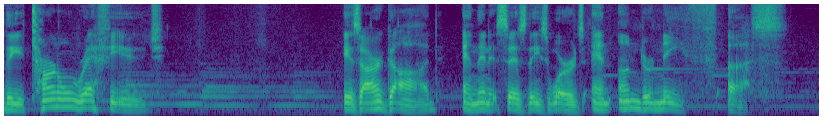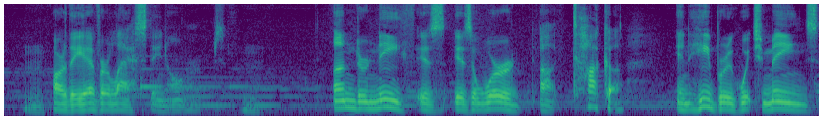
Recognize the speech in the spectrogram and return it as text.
the eternal refuge, is our God. And then it says these words, and underneath us hmm. are the everlasting arms. Hmm. Underneath is, is a word, uh, taka, in Hebrew, which means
